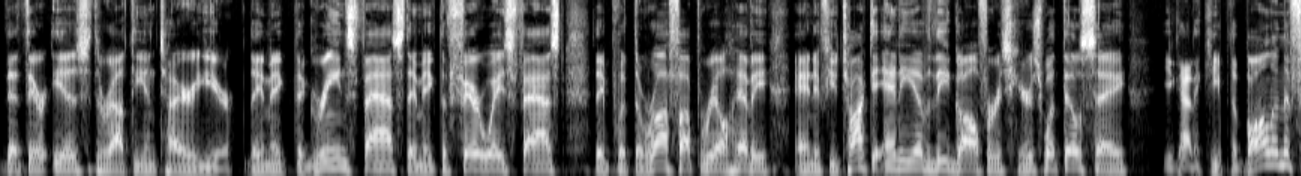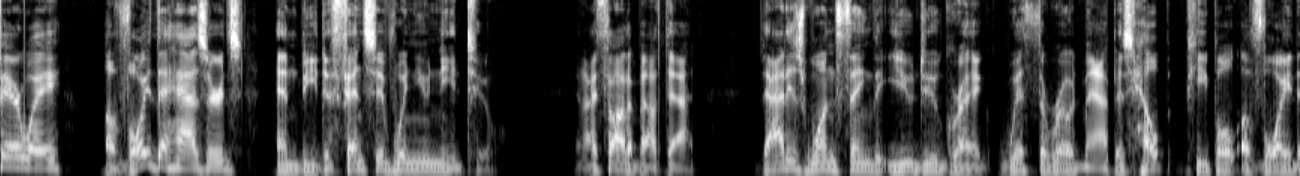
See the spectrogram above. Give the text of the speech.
that there is throughout the entire year. They make the greens fast, they make the fairways fast, they put the rough up real heavy. And if you talk to any of the golfers, here's what they'll say you got to keep the ball in the fairway, avoid the hazards, and be defensive when you need to. And I thought about that. That is one thing that you do, Greg, with the roadmap is help people avoid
